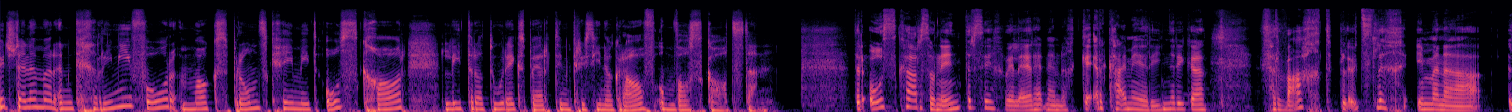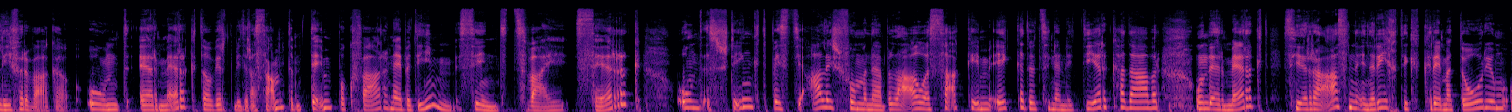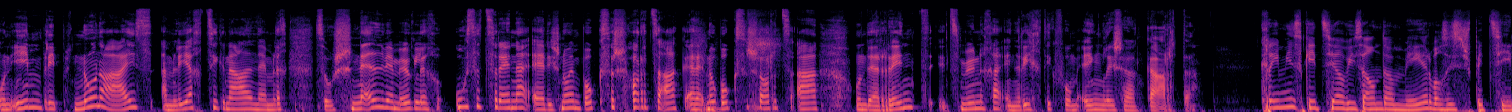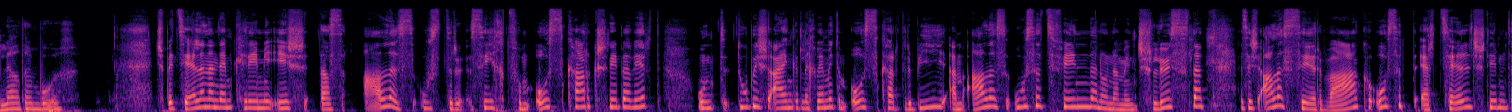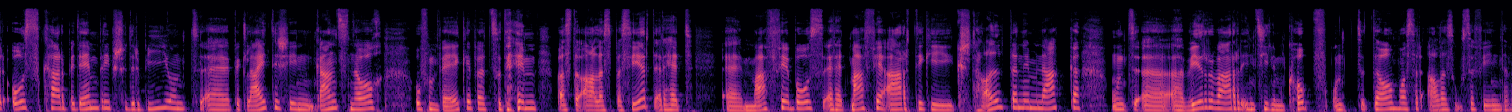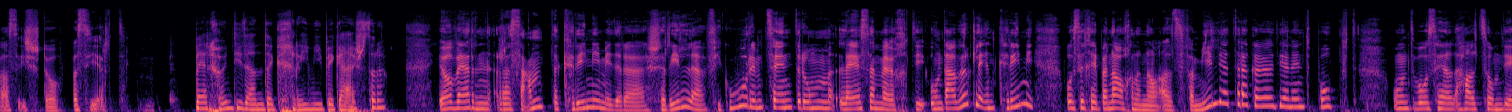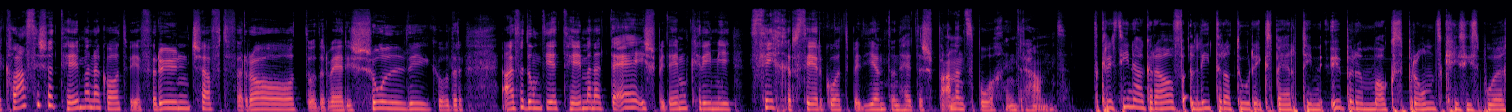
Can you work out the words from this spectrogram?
Heute stellen wir einen Krimi vor, Max Bronski mit Oscar, Literaturexpertin Christina Graf. Um was geht es denn? Der Oscar, so nennt er sich, weil er hat nämlich gar keine Erinnerungen, verwacht plötzlich in einem Lieferwagen. Und er merkt, da wird mit rasantem Tempo gefahren. Neben ihm sind zwei Särge und es stinkt bestialisch von einem blauen Sack im Ecke. Dort sind nämlich Tierkadaver. Und er merkt, sie rasen in Richtung Krematorium und ihm bleibt nur noch eins am Lichtsignal, nämlich so schnell wie möglich rauszurennen. Er ist nur im Boxershorts an, er hat nur Boxershorts an und er rennt ins München in Richtung vom englischen Garten. Krimis gibt es ja wie Sand am Meer. Was ist speziell an diesem Buch? Das Spezielle an dem Krimi ist, dass alles aus der Sicht vom Oscar geschrieben wird und du bist eigentlich wie mit dem Oscar dabei, um alles herauszufinden und am entschlüsseln. Es ist alles sehr vage, außer die Erzählstimme, der Oscar, bei dem bleibst du dabei und äh, begleitest ihn ganz nach auf dem Weg eben zu dem, was da alles passiert. Er hat äh, Mafiaboss, er hat mafiaartige Gestalten im Nacken und äh, ein Wirrwarr in seinem Kopf und da muss er alles herausfinden, was ist da passiert passiert. Wer könnte dann den Krimi begeistern? Ja, wer einen rasanten Krimi mit einer schrillen Figur im Zentrum lesen möchte und auch wirklich ein Krimi, wo sich eben nachher noch als Familientragödie entpuppt und wo es halt so um die klassischen Themen geht, wie Freundschaft, Verrat oder wer ist schuldig oder einfach um die Themen, der ist bei dem Krimi sicher sehr gut bedient und hat ein spannendes Buch in der Hand. Christina Graf, Literaturexpertin über Max Bronski, sein Buch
